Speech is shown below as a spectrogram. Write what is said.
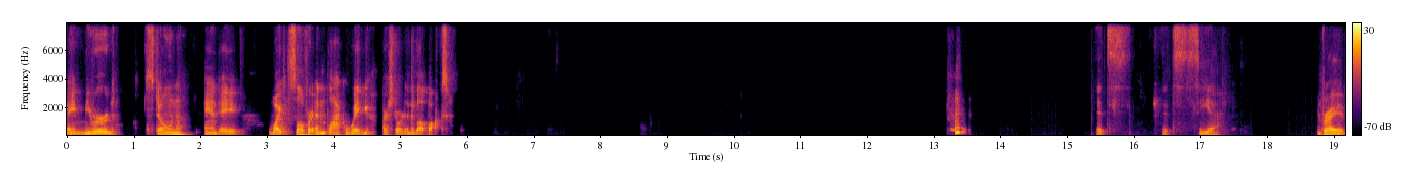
a mirrored stone and a white, silver, and black wig are stored in the glove box. It's it's Sia. Right.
